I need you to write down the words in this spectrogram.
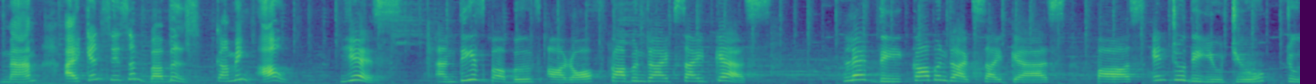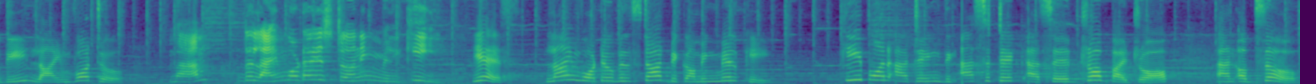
Ma'am, I can see some bubbles coming out. Yes, and these bubbles are of carbon dioxide gas. Let the carbon dioxide gas pass into the U-tube to the lime water. Ma'am, the lime water is turning milky. Yes, lime water will start becoming milky. Keep on adding the acetic acid drop by drop and observe.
